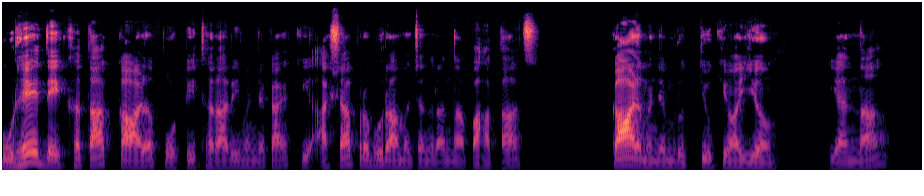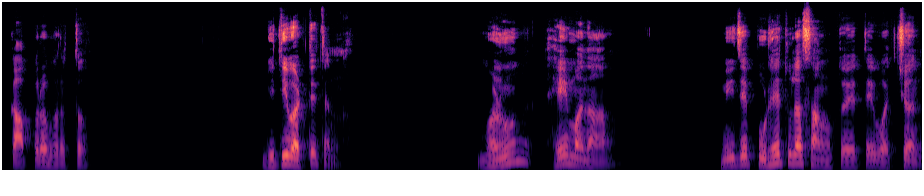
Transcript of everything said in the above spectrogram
पुढे देखता काळ पोटी थरारी म्हणजे काय? की अशा प्रभू रामचंद्रांना पाहताच काळ म्हणजे मृत्यू किंवा यम यांना कापर भरतं. भीती वाटते त्यांना. म्हणून हे मना मी जे पुढे तुला सांगतोय ते वचन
